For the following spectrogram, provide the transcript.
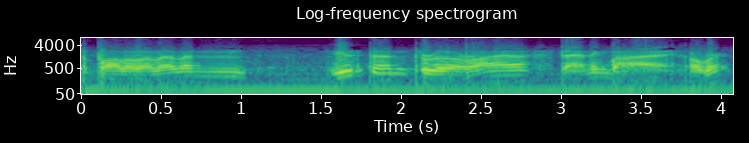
Apollo 11 Houston through Orion, standing by. Over.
